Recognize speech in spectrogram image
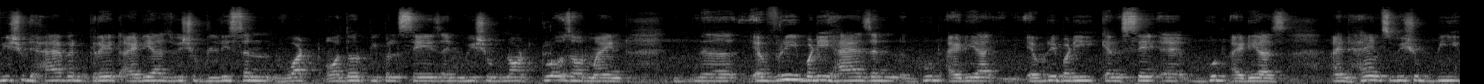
we should have great ideas. We should listen what other people says and we should not close our mind. Uh, everybody has a good idea. Everybody can say uh, good ideas. And hence we should be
